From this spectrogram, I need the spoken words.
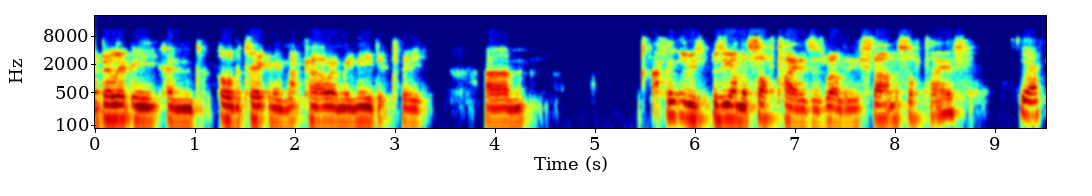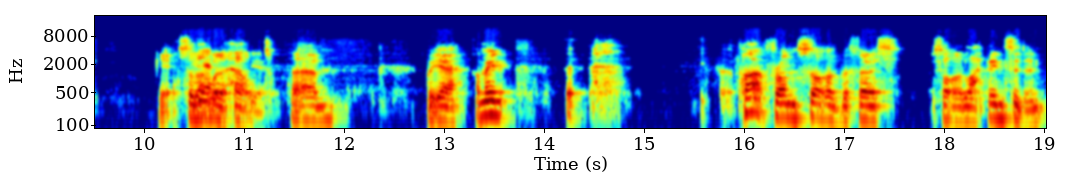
ability and overtaking in that car when we need it to be. Um, I think he was was he on the soft tires as well. Did he start on the soft tires? Yeah. Yeah, so that yeah. would have helped. Yeah. Um, but yeah, I mean, apart from sort of the first sort of lap incident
